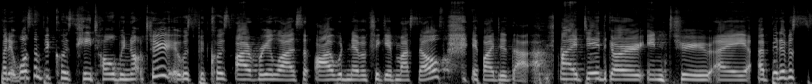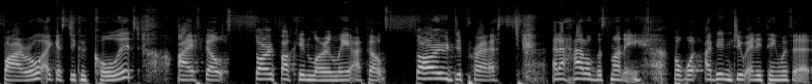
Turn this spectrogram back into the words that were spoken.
But it wasn't because he told me not to. It was because I realized that I would never forgive myself if I did that. I did go into a, a bit of a spiral, I guess you could call it. I felt so fucking lonely. I felt so depressed and I had all this money, but what I didn't do anything with it.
